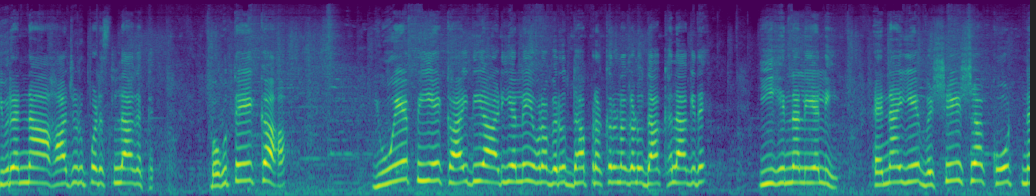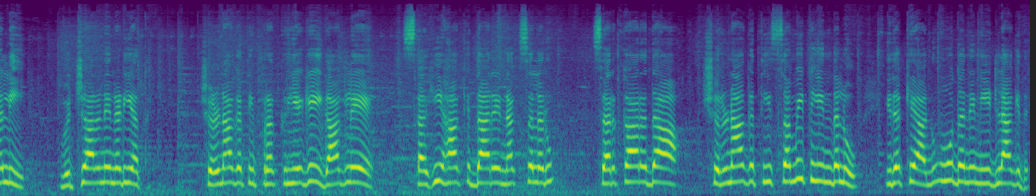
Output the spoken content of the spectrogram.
ಇವರನ್ನ ಹಾಜರುಪಡಿಸಲಾಗತ್ತೆ. ಬಹುತೇಕ ಯು ಎ ಪಿ ಎ ಕಾಯ್ದೆಯ ಅಡಿಯಲ್ಲೇ ಇವರ ವಿರುದ್ಧ ಪ್ರಕರಣಗಳು ದಾಖಲಾಗಿದೆ. ಈ ಹಿನ್ನೆಲೆಯಲ್ಲಿ ಎನ್ಐಎ ವಿಶೇಷ ಕೋರ್ಟ್ನಲ್ಲಿ ವಿಚಾರಣೆ ನಡೆಯುತ್ತೆ. ಶರಣಾಗತಿ ಪ್ರಕ್ರಿಯೆಗೆ ಈಗಾಗಲೇ ಸಹಿ ಹಾಕಿದ್ದಾರೆ ನಕ್ಸಲರು. ಸರ್ಕಾರದ ಶರಣಾಗತಿ ಸಮಿತಿಯಿಂದಲೂ ಇದಕ್ಕೆ ಅನುಮೋದನೆ ನೀಡಲಾಗಿದೆ.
